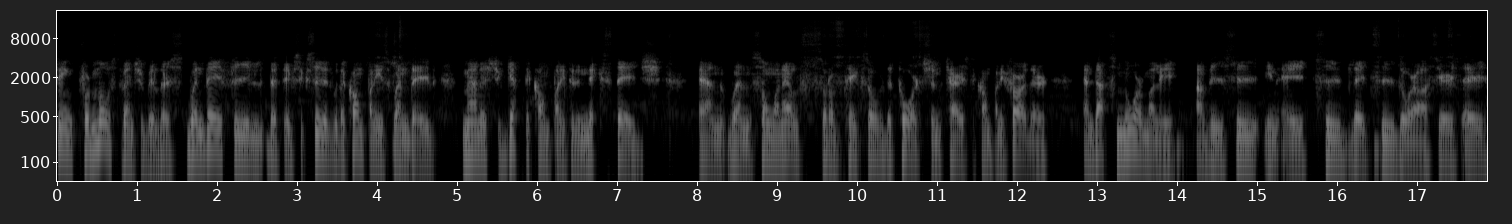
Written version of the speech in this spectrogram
think for most venture builders, when they feel that they've succeeded with a company is when they've managed to get the company to the next stage and when someone else sort of takes over the torch and carries the company further and that's normally a VC in a seed, late seed, or a Series A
